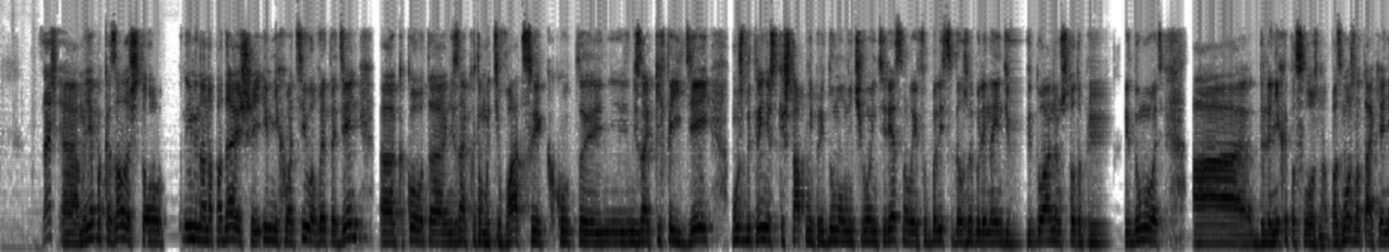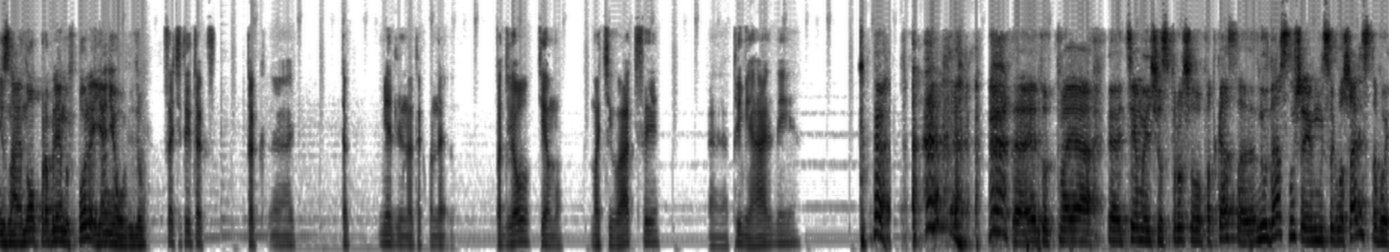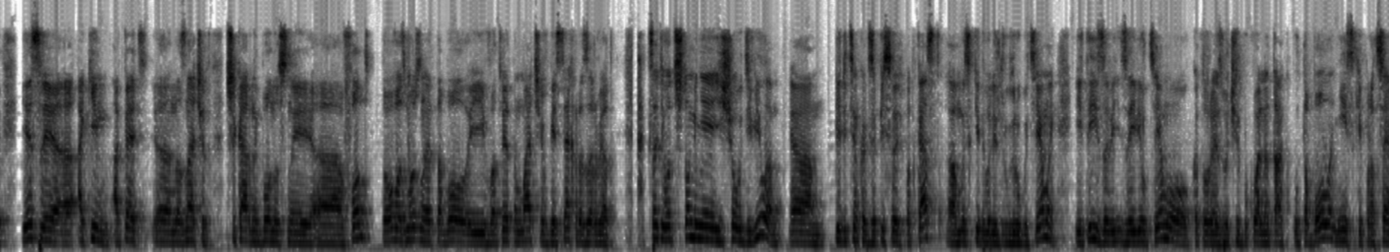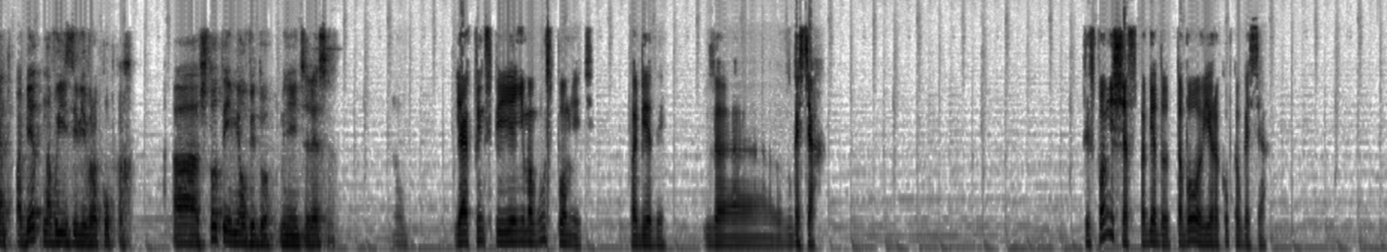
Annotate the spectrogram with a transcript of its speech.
Знаешь, я... Э, мне показалось, что именно нападающие им не хватило в этот день э, какого-то, не знаю, какой-то мотивации, какого-то, не, не знаю, каких-то идей. Может быть, тренерский штаб не придумал ничего интересного, и футболисты должны были на индивидуальном что-то придумывать, а для них это сложно. Возможно, так, я не знаю, но проблемы в поле я не увидел. Кстати, ты так, так, э, так медленно так подвел тему мотивации, премиальные, это твоя э, тема еще с прошлого подкаста. Ну да, слушай, мы соглашались с тобой. Если э, Аким опять э, назначит шикарный бонусный фонд, то, возможно, это бол и в ответном матче в гостях разорвет. Кстати, вот что меня еще удивило, перед тем, как записывать подкаст, мы скидывали друг другу темы, и ты заявил тему, которая звучит буквально так. У Табола низкий процент побед на выезде в Еврокубках. А что ты имел в виду, мне интересно? Ну, я, в принципе, я не могу вспомнить победы за... в гостях. Ты вспомнишь сейчас победу Табова в Еврокубках в гостях?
